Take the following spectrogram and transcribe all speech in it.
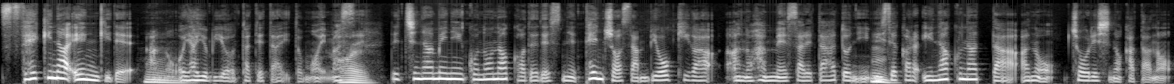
素敵な演技で、あのうん親指を立てたいと思います。はい。でちなみにこの中でですね店長さん病気があの判明された後にうん。店からいなくなった、あの調理師の方の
